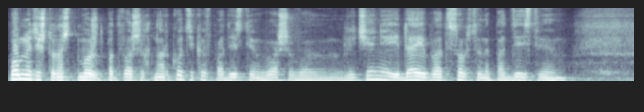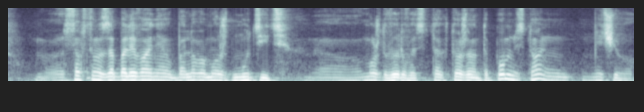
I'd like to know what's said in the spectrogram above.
Помните, что значит, может под ваших наркотиков, под действием вашего лечения, и да, и под, собственно, под действием собственно, заболевание больного может мутить, э, может вырвать. Так тоже надо помнить, но ничего.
